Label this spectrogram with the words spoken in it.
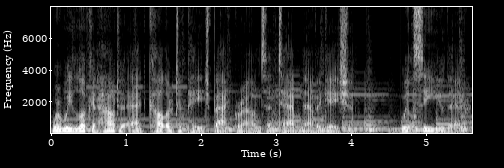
where we look at how to add color to page backgrounds and tab navigation. We'll see you there.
